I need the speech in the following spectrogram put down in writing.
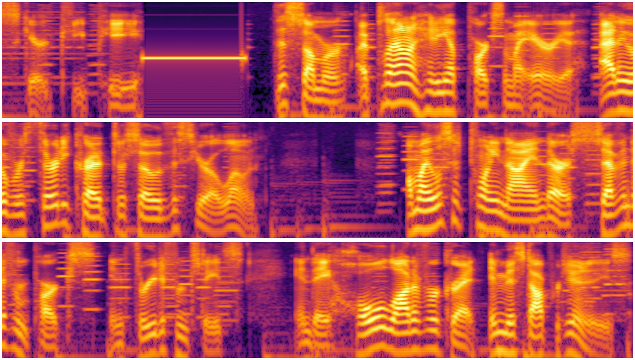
scared GP. This summer, I plan on hitting up parks in my area, adding over 30 credits or so this year alone. On my list of 29, there are 7 different parks in 3 different states, and a whole lot of regret and missed opportunities.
